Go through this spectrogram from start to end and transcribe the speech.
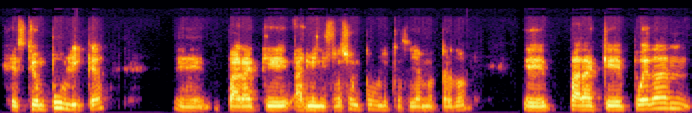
Gestión Pública, para que, Administración Pública se llama, perdón, para que puedan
